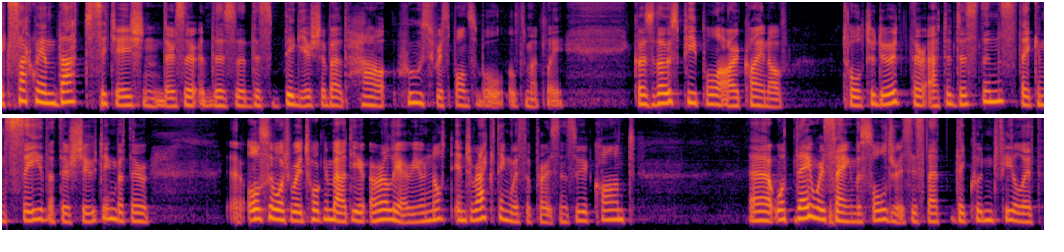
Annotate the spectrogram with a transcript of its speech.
exactly in that situation, there's a there's a, this big issue about how who's responsible ultimately, because those people are kind of told to do it. They're at a distance. They can see that they're shooting, but they're uh, also what we were talking about earlier. You're not interacting with the person, so you can't. Uh, what they were saying, the soldiers, is that they couldn't feel it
